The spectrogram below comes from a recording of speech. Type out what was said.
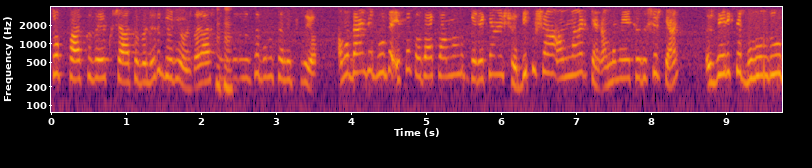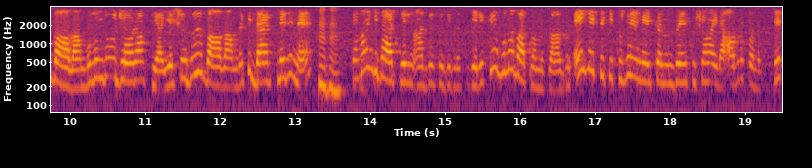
çok farklı Z kuşağı tavırları görüyoruz. Araştırmalarımızda bunu tanıtlıyor. Ama bence burada esas odaklanmamız gereken şu. Bir kuşağı anlarken, anlamaya çalışırken özellikle bulunduğu bağlam, bulunduğu coğrafya, yaşadığı bağlamdaki dertleri ne hı hı. ve hangi dertlerin adres edilmesi gerekiyor buna bakmamız lazım. Elbette ki Kuzey Amerika'nın Z kuşağı ile Avrupa'nınki,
